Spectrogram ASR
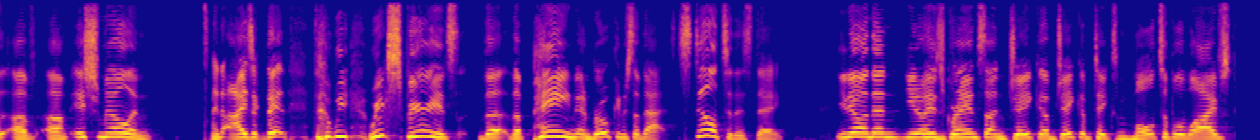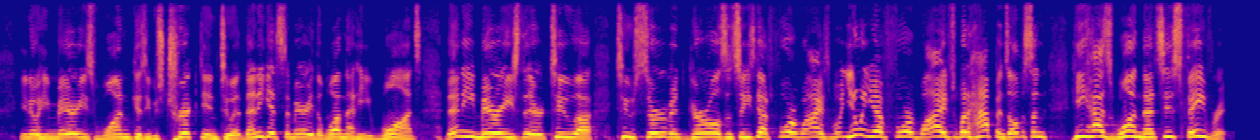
of um, Ishmael and and Isaac, they, we, we experience the, the pain and brokenness of that still to this day. You know, and then, you know, his grandson Jacob, Jacob takes multiple wives. You know, he marries one because he was tricked into it. Then he gets to marry the one that he wants. Then he marries their two, uh, two servant girls. And so he's got four wives. But you know, when you have four wives, what happens? All of a sudden, he has one that's his favorite.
